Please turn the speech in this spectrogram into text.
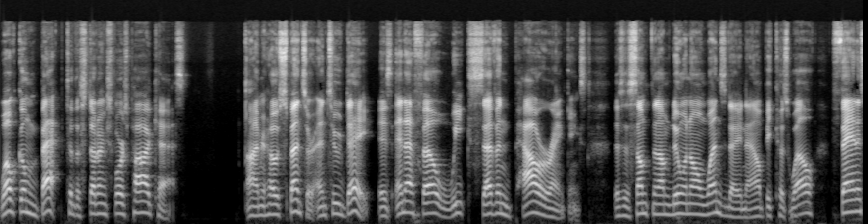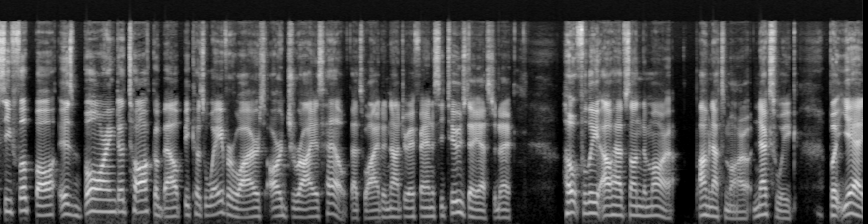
Welcome back to the Stuttering Sports Podcast. I'm your host, Spencer, and today is NFL Week 7 Power Rankings. This is something I'm doing on Wednesday now because, well, fantasy football is boring to talk about because waiver wires are dry as hell. That's why I did not do a Fantasy Tuesday yesterday. Hopefully, I'll have some tomorrow. I mean, not tomorrow, next week. But yeah,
